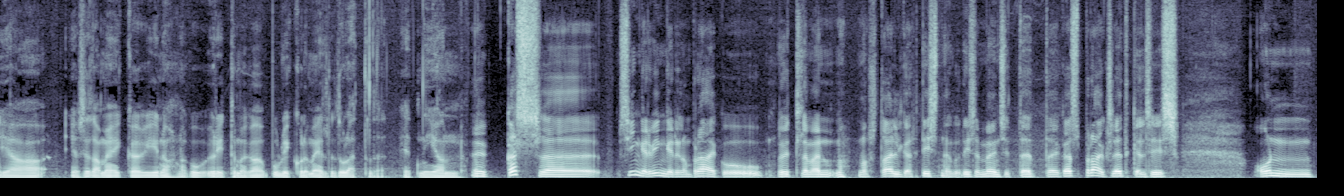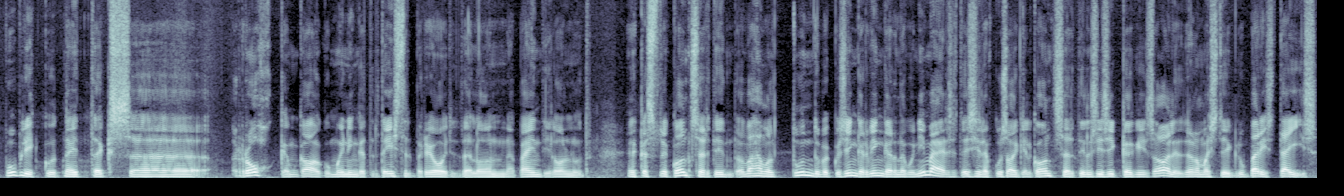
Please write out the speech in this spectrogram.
ja, ja seda me ikkagi noh, nagu üritame ka publikule meelde tuletada, et nii on. kas äh, Singer Vingeril on praegu ütleme noh, nostalgiaartist, nagu te ise möönsite, et kas praegusel hetkel siis on publikut näiteks äh, rohkem ka, kui mõningatel teistel perioodidel on bändil olnud. et kas need kontserdid, vähemalt tundub, et kui Singer Vinger nagu nimeliselt esineb kusagil kontserdil, siis ikkagi saalid on enamasti nagu päris täis.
